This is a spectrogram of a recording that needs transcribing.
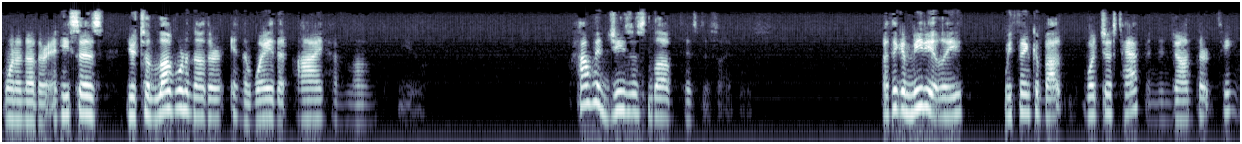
one another. And he says, you're to love one another in the way that I have loved you. How had Jesus loved his disciples? I think immediately we think about what just happened in John 13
